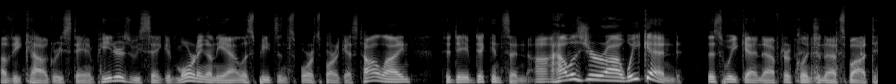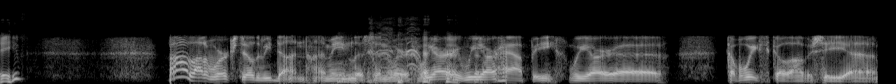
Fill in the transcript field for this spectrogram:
of the Calgary Stampeders. We say good morning on the Atlas Pizza and Sports Bar guest hotline to Dave Dickenson. Uh, how was your uh, weekend this weekend after clinching that spot, Dave? Oh, a lot of work still to be done. I mean, listen, we're we are we are happy. We are uh, a couple weeks ago, obviously. Uh,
